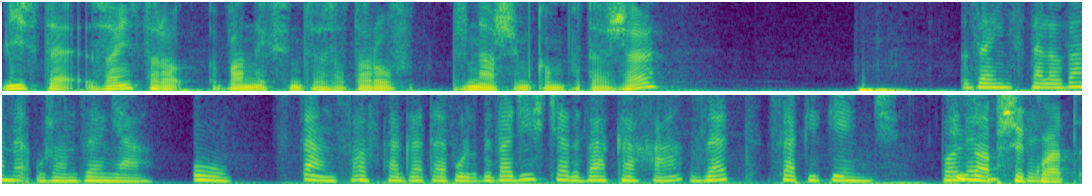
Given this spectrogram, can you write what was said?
listę zainstalowanych syntezatorów w naszym komputerze. Zainstalowane urządzenia. U. Scansoft Agata Pulp 22 KH Z. SAPI 5. I na przykład,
